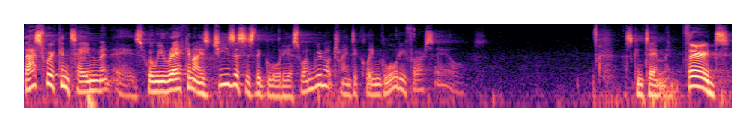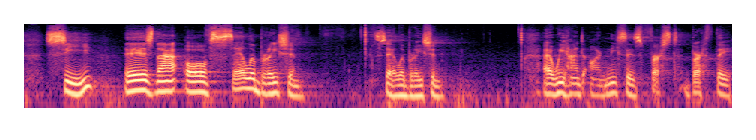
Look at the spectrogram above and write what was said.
That's where contentment is, where we recognize Jesus is the glorious one. We're not trying to claim glory for ourselves. That's contentment. Third C is that of celebration. Celebration. Uh, we had our niece's first birthday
